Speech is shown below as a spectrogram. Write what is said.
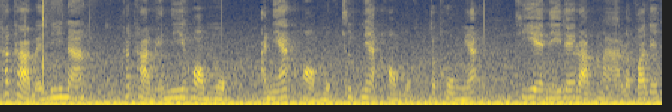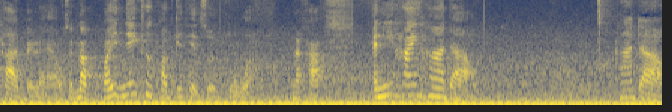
ถ้าถามแอนนี่นะ ถ้าถามแอนนี่ห่อหมก อันเนี้ยห่อหมกชุดเนี้ยห่อหมกกระทงเนี้ยที่แอนนี่ได้รับมาแล้วก็ได้ทานไปแล้วสำหรับไว้นี่คือความคิดเห็นส่วนตัว นะคะ อันนี้ให้ 5 ดาว 5 ดาว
